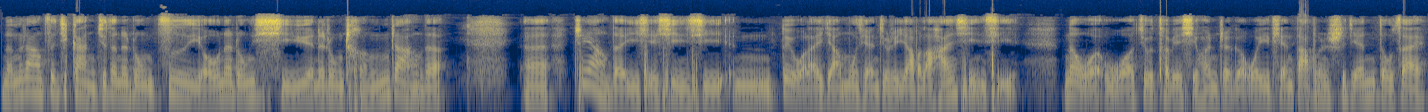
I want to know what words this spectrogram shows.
能让自己感觉的那种自由、那种喜悦、那种成长的，呃，这样的一些信息，嗯，对我来讲，目前就是亚伯拉罕信息。那我我就特别喜欢这个，我一天大部分时间都在。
